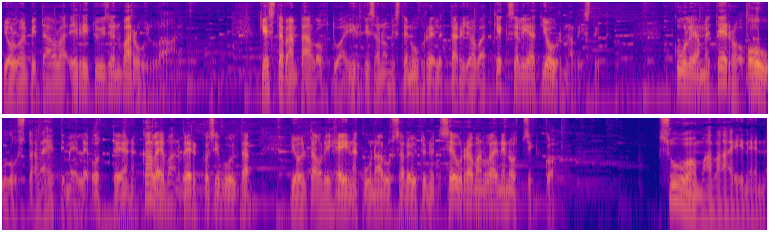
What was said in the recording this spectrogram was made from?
jolloin pitää olla erityisen varuillaan. Kestävämpää lohtua irtisanomisten uhreille tarjoavat kekseliät journalistit. Kuulijamme Tero Oulusta lähetti meille otteen Kalevan verkkosivuilta, joilta oli heinäkuun alussa löytynyt seuraavanlainen otsikko. Suomalainen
